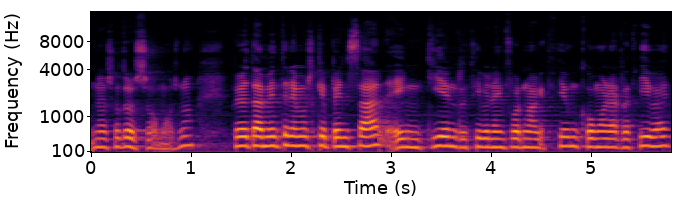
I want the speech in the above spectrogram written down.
nosotros somos, ¿no? Pero también tenemos que pensar en quién recibe la información, cómo la recibe,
